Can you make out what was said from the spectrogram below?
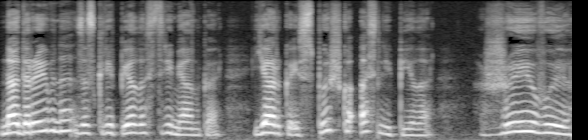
Надрывно заскрипела стремянка. Яркая вспышка ослепила. «Живы!»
